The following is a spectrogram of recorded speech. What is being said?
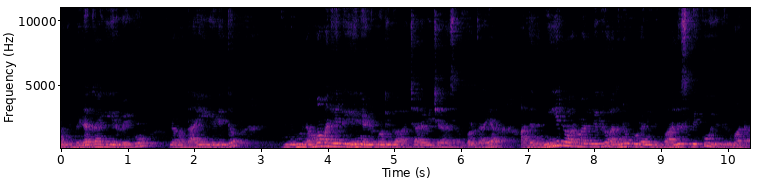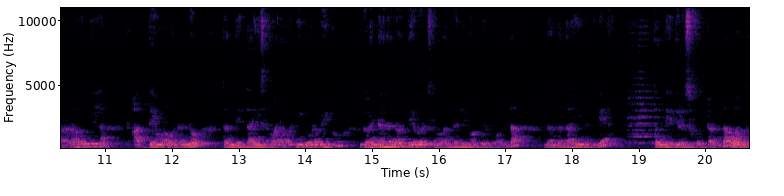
ಒಂದು ಬೆಳಕಾಗಿ ಇರಬೇಕು. ನಮ್ಮ ತಾಯಿ ಹೇಳಿದ್ದು, ನಿಮ್ಮ ಮನೆಯಲ್ಲಿ ಏನು ಹೇಳ್ಕೊಟ್ಟಿದ್ದು ಆಚಾರ ವಿಚಾರ ಸಂಪ್ರದಾಯ, ಅದನ್ನು ಮೀರಿ ಅವ್ರ ಮನೇಲಿದ್ರು ಅದನ್ನು ಕೂಡ ನೀವು ಪಾಲಿಸಬೇಕು. ಎದುರು ಮಾತಾಡೋಂಗಿಲ್ಲ. ಅತ್ತೆ ಮಾವನನ್ನು ತಂದೆ ತಾಯಿ ಸಮಾನವಾಗಿ ನೋಡಬೇಕು. ಗಂಡನನ್ನು ದೇವರ ಸಮಾನದಲ್ಲಿ ನೋಡಬೇಕು ಅಂತ ನನ್ನ ತಾಯಿ ನನಗೆ ತಂದೆ ತಿಳಿಸ್ಕೊಟ್ಟಂಥ ಒಂದು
